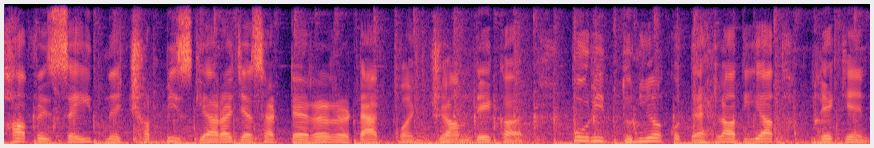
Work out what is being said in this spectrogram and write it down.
हाफिज सईद ने 26/11 जैसा टेरर अटैक को अंजाम देकर पूरी दुनिया को दहला दिया था, लेकिन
